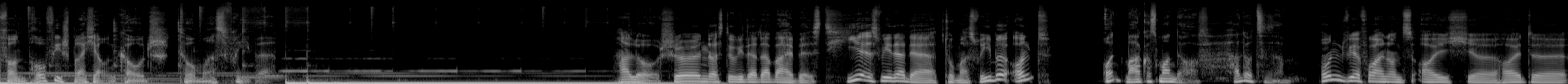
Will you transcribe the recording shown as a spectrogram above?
von Profisprecher und Coach Thomas Friebe. Hallo, schön, dass du wieder dabei bist. Hier ist wieder der Thomas Friebe und und Markus Mondorf. Hallo zusammen. Und wir freuen uns, euch äh, heute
